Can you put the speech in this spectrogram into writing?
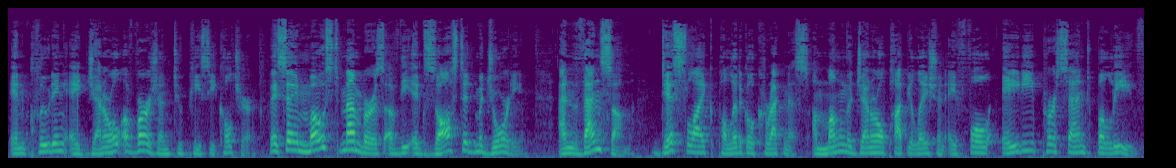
including a general aversion to PC culture. They say most members of the exhausted majority, and then some, dislike political correctness. Among the general population, a full 80% believe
